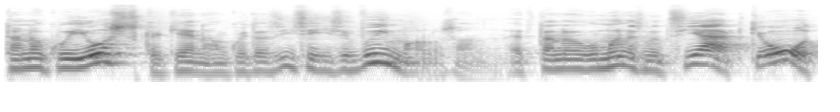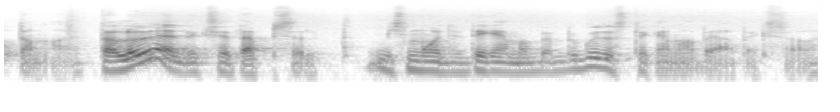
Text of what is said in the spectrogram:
ta nagu ei oskagi enam, kuidas isegi see võimalus on, et ta nagu mõnes mõttes jääbki ootama, et talle öeldakse täpselt, mismoodi tegema peab ja kuidas tegema peab, eks ole.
